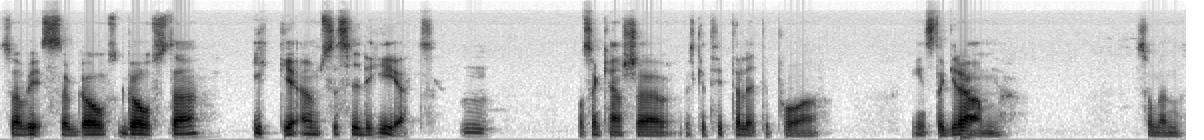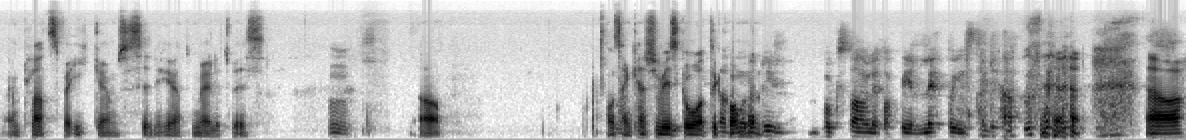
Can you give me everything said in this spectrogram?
så visst, så ghost, ghosta, icke-ömsesidighet. Mm. Och sen kanske vi ska titta lite på Instagram som en, en plats för icke-ömsesidighet möjligtvis. Mm. Ja. Och sen kanske vi ska återkomma. Bokstavligt och bildligt på Instagram. ja,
